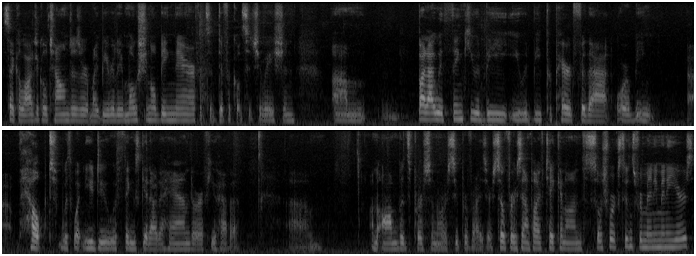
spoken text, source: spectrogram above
psychological challenges or it might be really emotional being there if it's a difficult situation. Um, but I would think you would be you would be prepared for that or being uh, helped with what you do if things get out of hand or if you have a um, an ombuds person or a supervisor. So for example, I've taken on social work students for many, many years,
